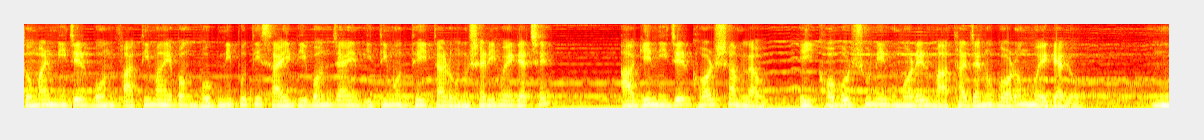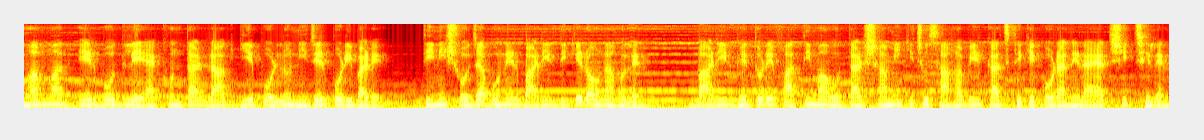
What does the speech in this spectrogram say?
তোমার নিজের বোন ফাতিমা এবং ভগ্নিপতি সাইদ ইবন জায়েদ ইতিমধ্যেই তার অনুসারী হয়ে গেছে? আগে নিজের ঘর সামলাও, এই খবর শুনে উমরের মাথা যেন গরম হয়ে গেল। মুহাম্মদ এর বদলে এখন তার রাগ গিয়ে পড়ল নিজের পরিবারে। তিনি সোজা বোনের বাড়ির দিকে রওনা হলেন। বাড়ির ভেতরে ফাতিমা ও তার স্বামী কিছু সাহাবীর কাছ থেকে কোরআনের আয়াত শিখছিলেন।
